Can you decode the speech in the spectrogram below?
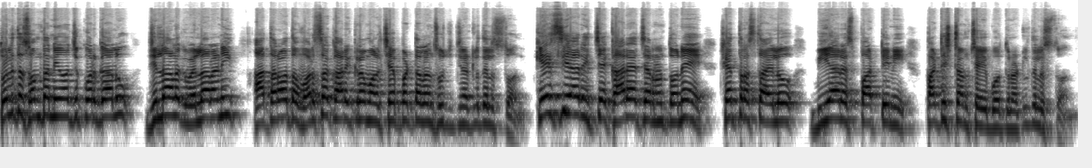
తొలుత సొంత నియోజకవర్గాలు జిల్లాలకు వెళ్ళాలని ఆ తర్వాత వరుస కార్యక్రమాలు చేపట్టాలని సూచించినట్లు తెలుస్తోంది. కేసీఆర్ ఇచ్చే కార్యాచరణతోనే క్షేత్రస్థాయిలో బీఆర్ఎస్ పార్టీని పటిష్టం చేయబోతున్నట్లు తెలుస్తోంది.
